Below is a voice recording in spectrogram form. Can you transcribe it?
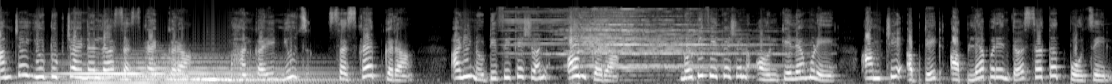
आमच्या यूट्यूब चॅनलला सबस्क्राईब करा. महानकारी न्यूज सबस्क्राईब करा आणि नोटिफिकेशन ऑन करा. नोटिफिकेशन ऑन केल्यामुळे आमचे अपडेट आपल्यापर्यंत सतत पोहोचेल.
